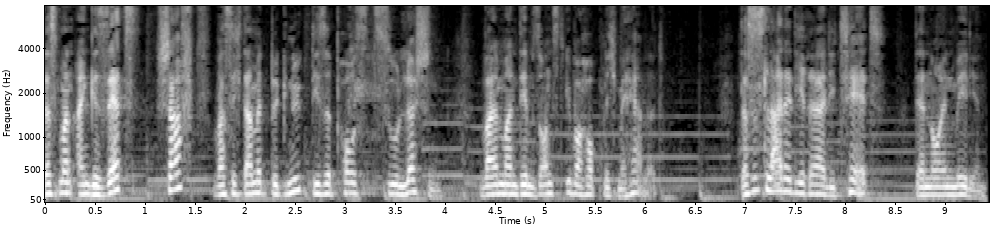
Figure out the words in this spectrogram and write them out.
dass man ein Gesetz schafft, was sich damit begnügt, diese Posts zu löschen, weil man dem sonst überhaupt nicht mehr Herr wird. Das ist leider die Realität der neuen Medien.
